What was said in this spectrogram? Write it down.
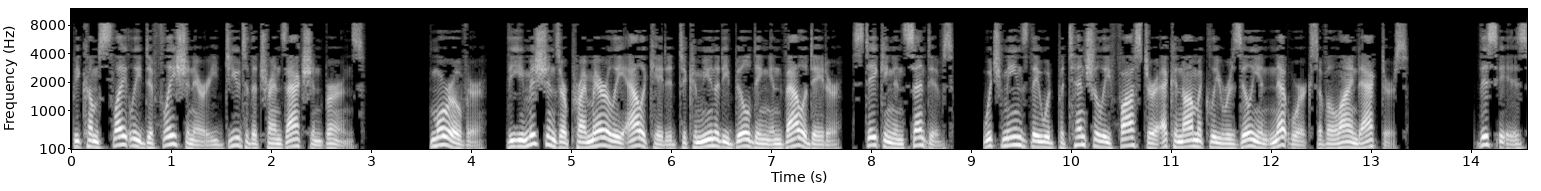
become slightly deflationary due to the transaction burns. Moreover, The emissions are primarily allocated to community building and validator, staking incentives, which means they would potentially foster economically resilient networks of aligned actors. This is,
